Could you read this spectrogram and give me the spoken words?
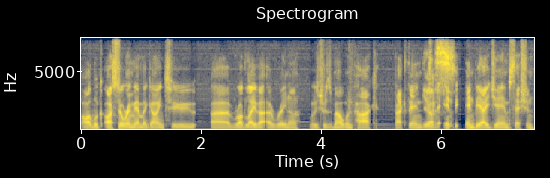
I look. I still remember going to uh, Rod Laver Arena, which was Melbourne Park back then, Yes. to the NB- NBA Jam session,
